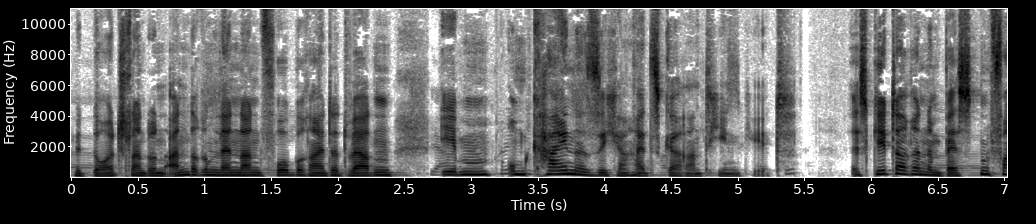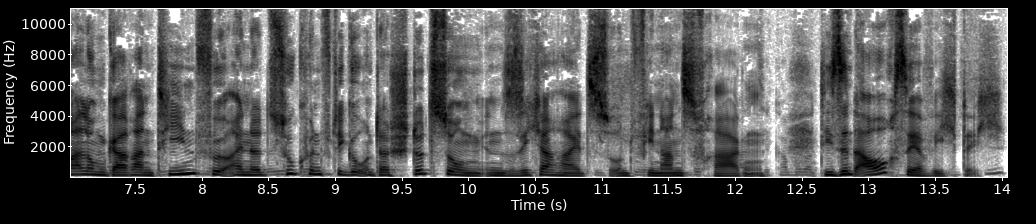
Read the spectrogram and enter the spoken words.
mit Deutschland und anderen Ländern vorbereitet werden, eben um keine Sicherheitsgarantien geht. Es geht darin im besten Fall um Garantien für eine zukünftige Unterstützung in Sicherheits- und Finanzfragen. Die sind auch sehr wichtig.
